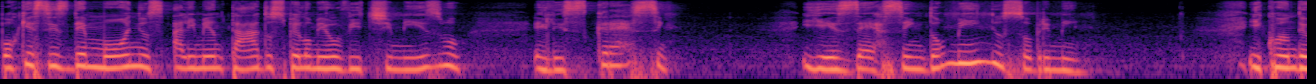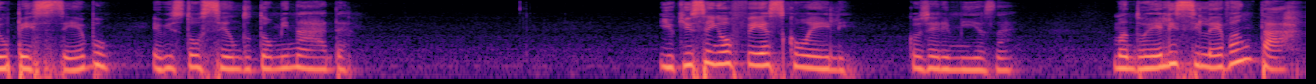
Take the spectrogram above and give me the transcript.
Porque esses demônios alimentados pelo meu vitimismo, eles crescem e exercem domínio sobre mim. E quando eu percebo, eu estou sendo dominada. E o que o Senhor fez com ele, com Jeremias, né? Mandou ele se levantar.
